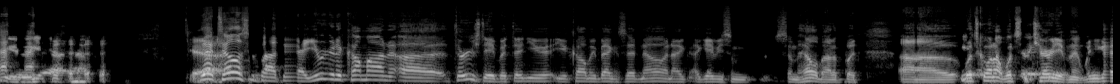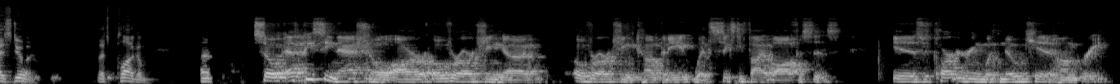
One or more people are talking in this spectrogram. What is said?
yeah. Yeah. yeah. tell us about that. You were going to come on uh, Thursday, but then you you called me back and said no, and I, I gave you some some hell about it. But uh, what's going on? What's the charity event? What are you guys doing? Let's plug them. Uh, so FPC National, our overarching uh, overarching company with 65 offices, is partnering with No Kid Hungry.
